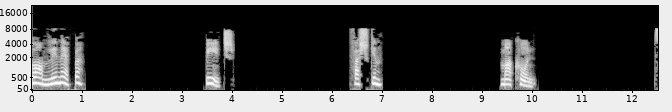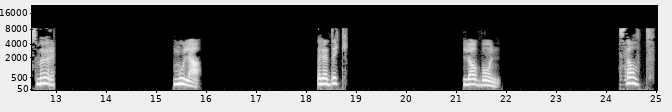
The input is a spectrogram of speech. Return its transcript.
Vanlig nepe. Beach. Fersken. Makon. Smør. Mula. Reddik. Labon. Salt.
